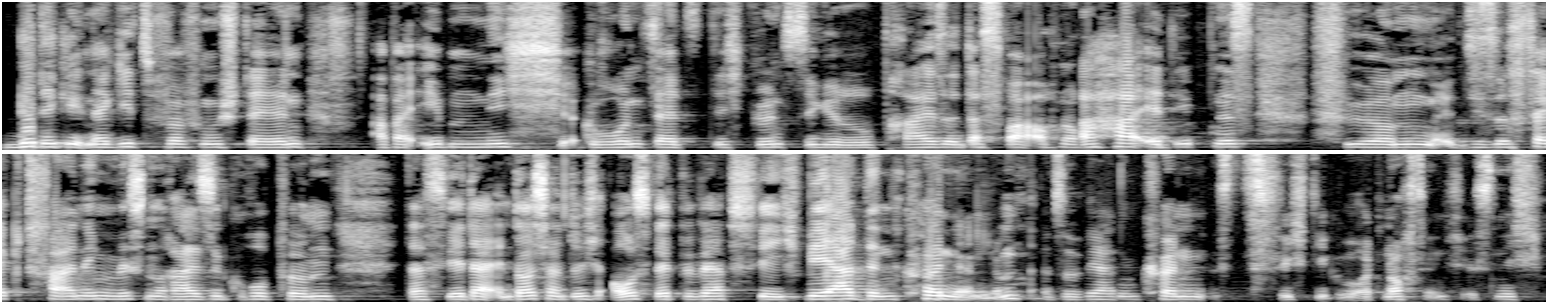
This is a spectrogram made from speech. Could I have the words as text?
billige Energie zur Verfügung stellen, aber eben nicht grundsätzlich günstigere Preise. Das war auch noch ein Aha-Erlebnis für ähm, diese Fact-Finding-Mission-Reisegruppe, dass wir da in Deutschland durchaus wettbewerbsfähig werden können. Also werden können ist das wichtige Wort. Noch sind wir es nicht.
